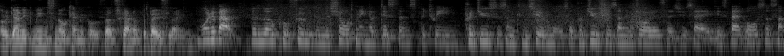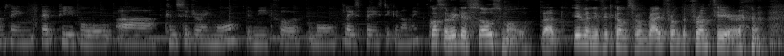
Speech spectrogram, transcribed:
organic means no chemicals. That's kind of the baseline. What about the local food and the shortening of distance between producers and consumers, or producers and enjoyers, as you say? Is that also something that people are considering more? The need for more place based economics? Costa Rica is so small that even if it comes from right from the frontier,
